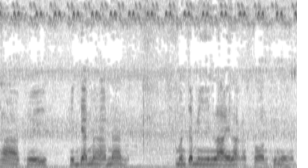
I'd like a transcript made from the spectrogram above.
ถ้าเคยเห็นยันมหาอำนาจ มันจะมีลายลักษณ์อักษรขึ้นเลยครับ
